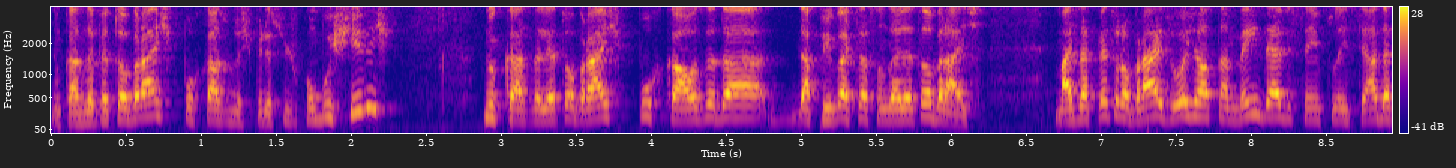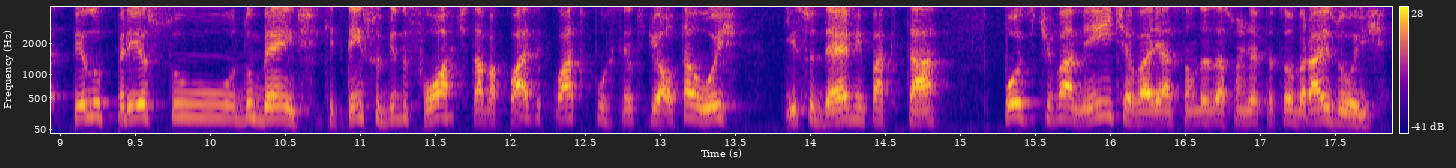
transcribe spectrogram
No caso da Petrobras, por causa dos preços de combustíveis, no caso da Eletrobras, por causa da, da privatização da Eletrobras. Mas a Petrobras hoje ela também deve ser influenciada pelo preço do Brent, que tem subido forte, estava quase 4% de alta hoje. Isso deve impactar positivamente a variação das ações da Petrobras hoje.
